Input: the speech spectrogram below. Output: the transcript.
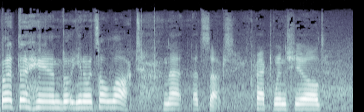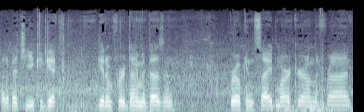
But the handle, you know, it's all locked and that, that sucks. Cracked windshield, but I bet you you could get, get them for a dime a dozen. Broken side marker on the front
